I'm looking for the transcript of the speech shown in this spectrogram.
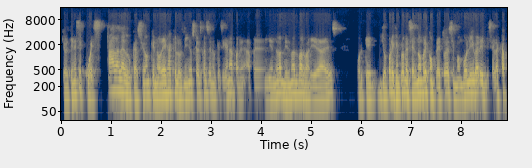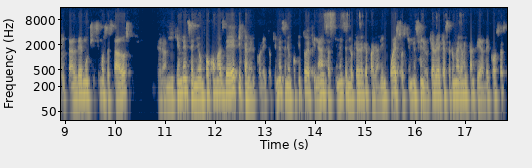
que hoy tiene secuestrada la educación, que no deja que los niños crezcan, sino que sigan aprendiendo las mismas barbaridades? Porque yo, por ejemplo, me sé el nombre completo de Simón Bolívar y me sé la capital de muchísimos estados, pero a mí, ¿quién me enseñó un poco más de ética en el colegio? ¿Quién me enseñó un poquito de finanzas? ¿Quién me enseñó que había que pagar impuestos? ¿Quién me enseñó que había que hacer una gran cantidad de cosas?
